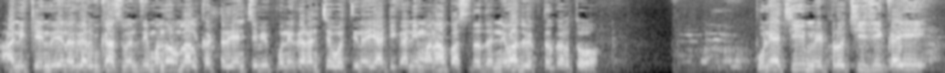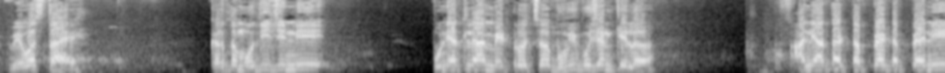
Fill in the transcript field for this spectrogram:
आणि केंद्रीय नगर विकास मंत्री मनोहरलाल खट्टर यांचे मी पुणेकरांच्या वतीनं या ठिकाणी मनापासून धन्यवाद व्यक्त करतो. पुण्याची मेट्रोची जी काही व्यवस्था आहे खरं तर मोदीजींनी पुण्यातल्या मेट्रोचं भूमिपूजन केलं. आणि आता टप्प्याटप्प्याने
